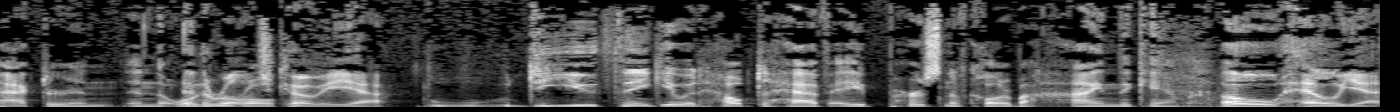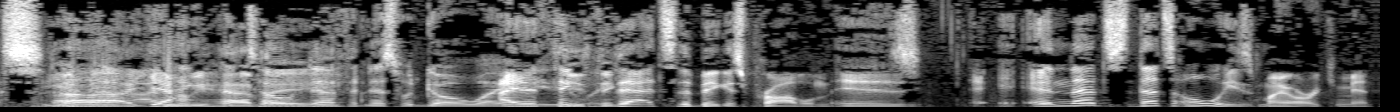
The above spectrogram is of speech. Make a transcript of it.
actor in in the, In the orc role of Jacoby, yeah. Do you think it would help to have a person of color behind the camera? Oh hell yes. Uh, yeah. do we have the tone a- deafness would go away. I immediately. think, that's the biggest problem is and that's that's always my argument.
